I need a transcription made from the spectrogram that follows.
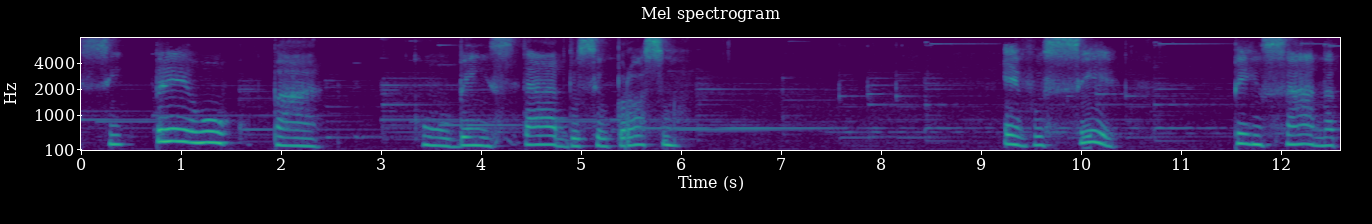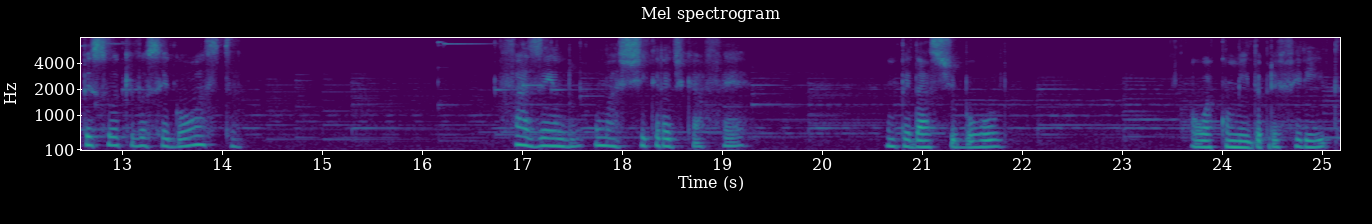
se preocupar com o bem-estar do seu próximo. É você pensar na pessoa que você gosta, fazendo uma xícara de café, um pedaço de bolo, ou a comida preferida.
